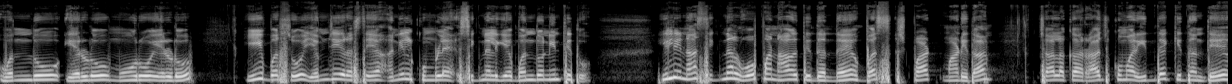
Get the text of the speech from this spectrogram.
ಒಂದು, ಎರಡು, ಮೂರು, ಎರಡು. ಈ ಬಸ್ಸು ಎಂಜಿ ರಸ್ತೆಯ ಅನಿಲ್ ಕುಂಬ್ಳೆ ಸಿಗ್ನಲ್ಗೆ ಬಂದು ನಿಂತಿತು. ಇಲ್ಲಿನ ಸಿಗ್ನಲ್ ಓಪನ್ ಆಗುತ್ತಿದ್ದಂತೆ ಬಸ್ ಸ್ಪಾಟ್ ಮಾಡಿದ ಚಾಲಕ ರಾಜ್ಕುಮಾರ್ ಇದ್ದಕ್ಕಿದ್ದಂತೆ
